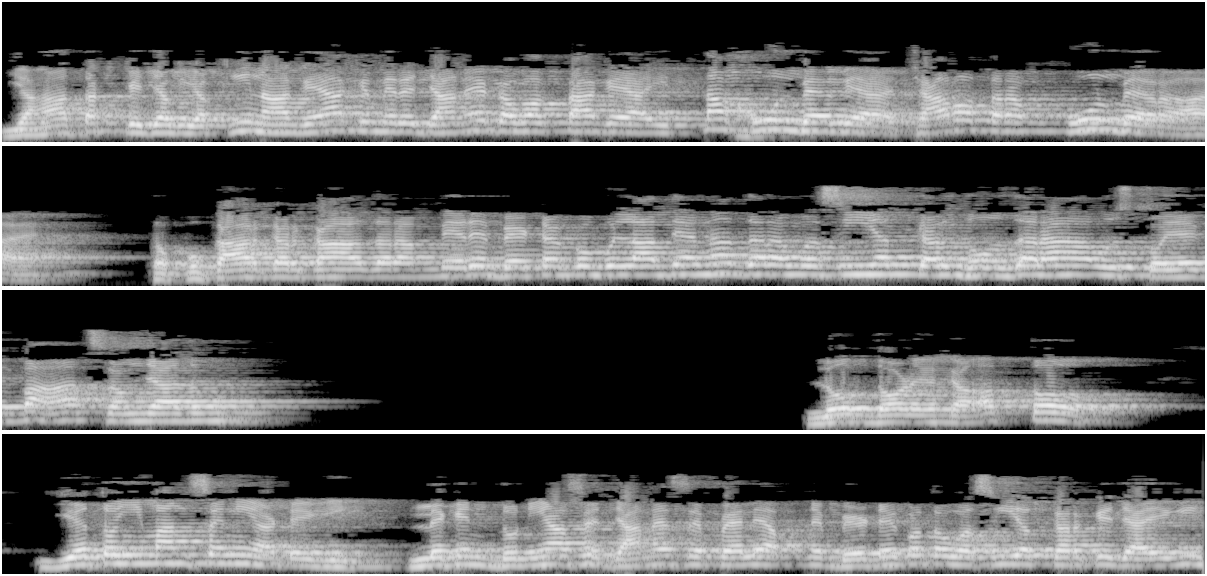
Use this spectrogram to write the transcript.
یہاں تک کہ جب یقین آ گیا کہ میرے جانے کا وقت آ گیا، اتنا خون بہ گیا ہے، چاروں طرف خون بہ رہا ہے۔ تو پکار کر کہا، ذرا میرے بیٹے کو بلا دینا، ذرا وسیعت کر دوں، ذرا اس کو ایک بات سمجھا دوں۔ لوگ دوڑے کہ اب تو یہ تو ایمان سے نہیں ہٹے گی، لیکن دنیا سے جانے سے پہلے اپنے بیٹے کو تو وسیعت کر کے جائے گی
